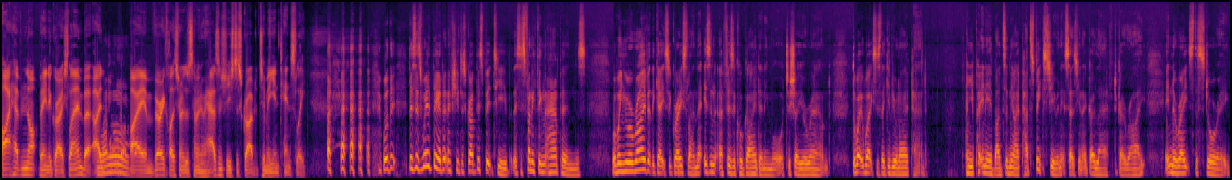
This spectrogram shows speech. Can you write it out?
I have not been to Graceland, but I. I am very close friends with someone who has, and she's described it to me intensely. Well, th- there's this weird thing. I don't know if she described this bit to you, but there's this funny thing that happens. Well, when you arrive at the gates of Graceland, there isn't a physical guide anymore to show you around. The way it works is they give you an iPad, and you put in earbuds, and the iPad speaks to you, and it says, you know, go left, go right. It narrates the story.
